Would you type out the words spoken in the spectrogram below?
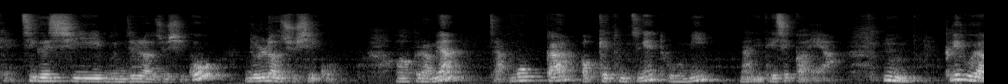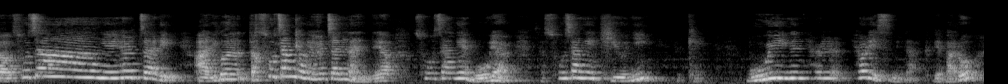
이렇게 지그시 문질러 주시고 눌러 주시고 어 그러면 자 목과 어깨 통증에 도움이 많이 되실 거예요. 음 그리고요 소장의 혈자리 아 이거는 딱 소장경의 혈자리는 아닌데요. 소장의 모혈 자, 소장의 기운이 이렇게 모이는 혈, 혈이 있습니다. 그게 바로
